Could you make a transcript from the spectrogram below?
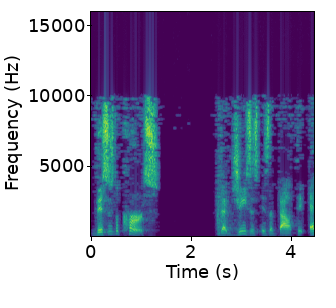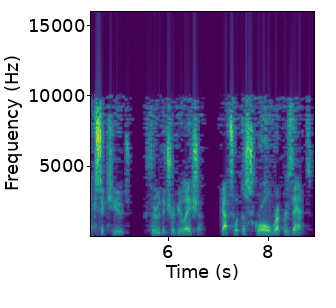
This is the curse that Jesus is about to execute through the tribulation. That's what the scroll represents.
